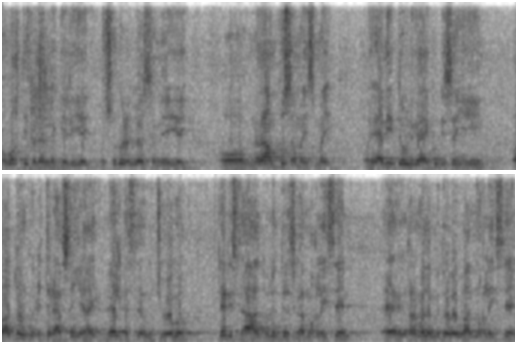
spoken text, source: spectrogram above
oo wakhti badan la geliyey oo shuruuc loo sameeyey oo nidaam ku samaysmay oo hay'adihii dawliga ay ku dhisan yihiin oo adduunku ictiraafsan yahay meel kasta uu joogo derista ah dowladda deriska waad maqlayseen ee qaramada midoobay waad maqlayseen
